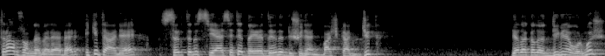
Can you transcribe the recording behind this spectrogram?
Trabzon'la beraber iki tane sırtını siyasete dayadığını düşünen başkancık yalakalığın dibine vurmuş.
